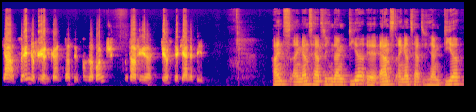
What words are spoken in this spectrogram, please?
ja, zu Ende führen können. Das ist unser Wunsch und dafür dürft ihr gerne beten. Heinz, einen ganz herzlichen Dank dir. Äh, Ernst, einen ganz herzlichen Dank dir.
